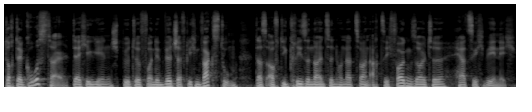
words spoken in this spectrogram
Doch der Großteil der Chilenen spürte von dem wirtschaftlichen Wachstum, das auf die Krise 1982 folgen sollte, herzlich wenig.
